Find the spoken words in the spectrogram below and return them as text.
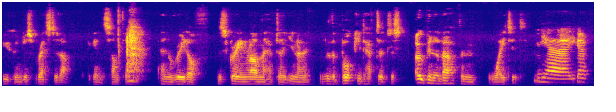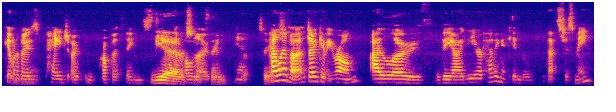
you can just rest it up against something and read off the screen rather than have to, you know, with a book, you'd have to just open it up and wait it. Yeah, you got to get one of um, those page open proper things. Yeah, hold it open. thing. Yeah. But- so, yes. However, don't get me wrong, I loathe the idea of having a Kindle. That's just me.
